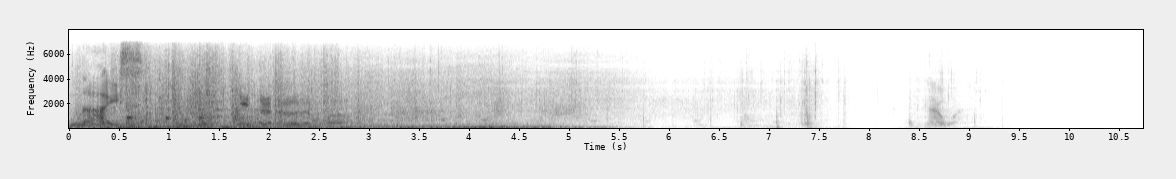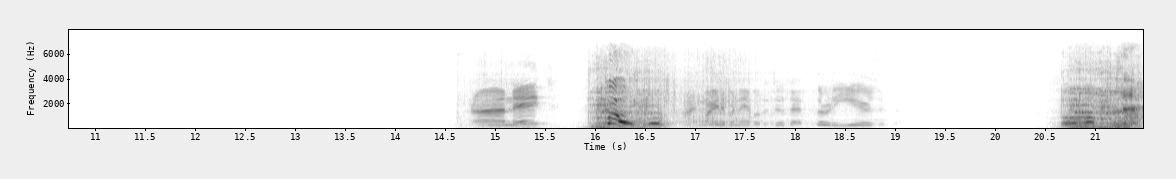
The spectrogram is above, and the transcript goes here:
Nice. Beautiful. Now what? Uh, Nate? Whoa! I might have been able to do that 30 years ago. Oh.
